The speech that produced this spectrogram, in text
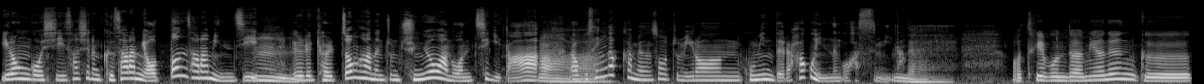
이런 것이 사실은 그 사람이 어떤 사람인지를 음. 결정하는 좀 중요한 원칙이다라고 아. 생각하면서 좀 이런 고민들을 하고 있는 것 같습니다. 네. 어떻게 본다면은 그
